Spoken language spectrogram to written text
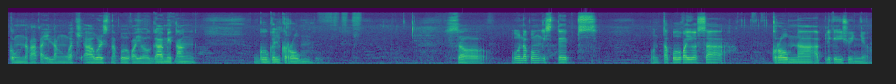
kung nakakailang watch hours na po kayo gamit ang Google Chrome. So, una pong steps, punta po kayo sa Chrome na application nyo.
